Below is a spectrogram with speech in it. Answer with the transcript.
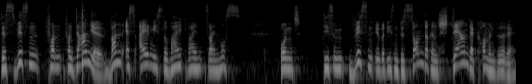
das Wissen von, von Daniel, wann es eigentlich so weit sein muss. Und diesem Wissen über diesen besonderen Stern, der kommen würde,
